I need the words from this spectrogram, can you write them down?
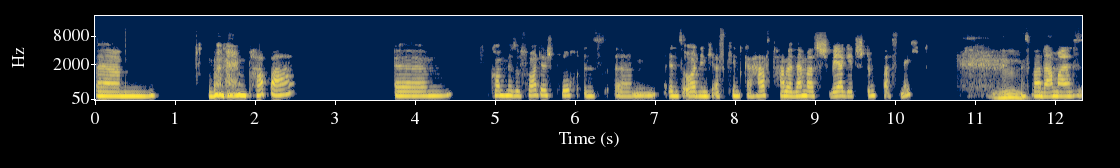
Ähm, bei meinem Papa ähm, kommt mir sofort der Spruch ins, ähm, ins Ohr, den ich als Kind gehasst habe, wenn was schwer geht, stimmt was nicht. Mhm. Es war damals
